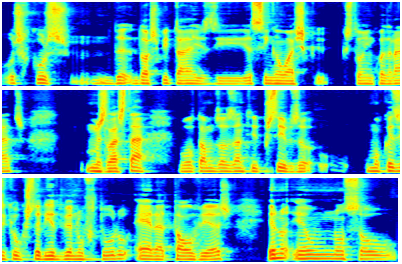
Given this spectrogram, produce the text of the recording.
os recursos de, de, hospitais e assim eu acho que, que, estão enquadrados. Mas lá está, voltamos aos antidepressivos. Uma coisa que eu gostaria de ver no futuro era talvez, eu não, eu não sou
